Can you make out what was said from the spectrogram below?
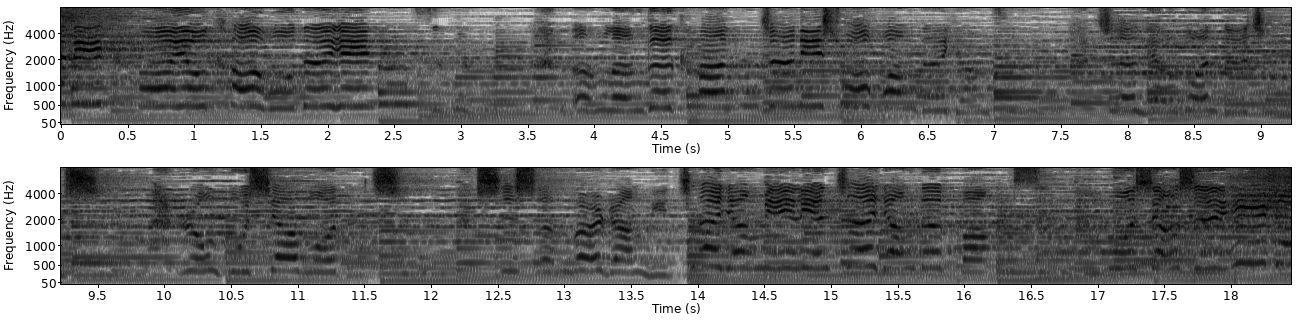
下我的痴，是什么让你这样迷恋这样的放肆？我像是一个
